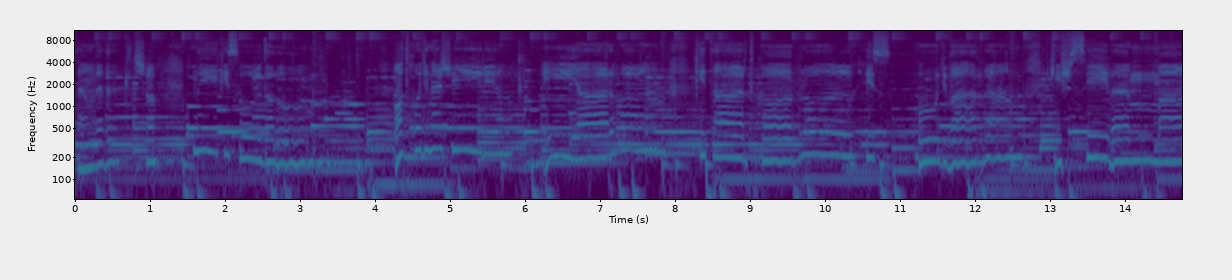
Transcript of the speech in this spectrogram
szenvedek, csak néki szoldalom. Add, hogy ne sírjak, éjjárván, kitárt karról, hisz úgy vár rám, kis szívem Márikám,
